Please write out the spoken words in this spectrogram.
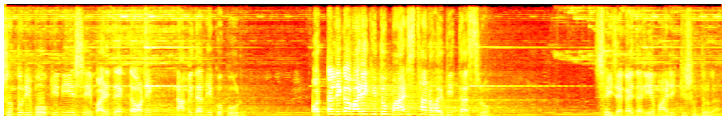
সুন্দরী বউকে নিয়ে এসে বাড়িতে একটা অনেক নামি দামি কুকুর, অট্টালিকা বাড়ি কিন্তু মায়ের স্থান হয় বৃদ্ধাশ্রম। সেই জায়গায় দাঁড়িয়ে মায়ের একটি সুন্দর গান।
